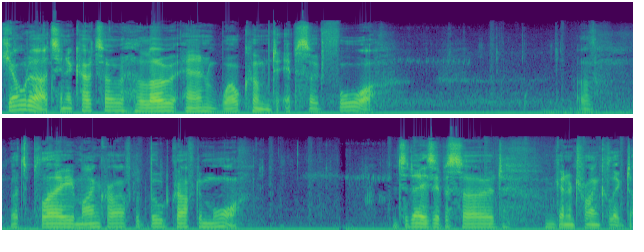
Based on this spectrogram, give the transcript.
Kia ora, tēnā koutou, hello and welcome to episode 4 of Let's Play Minecraft with Buildcraft and more. In today's episode, I'm going to try and collect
